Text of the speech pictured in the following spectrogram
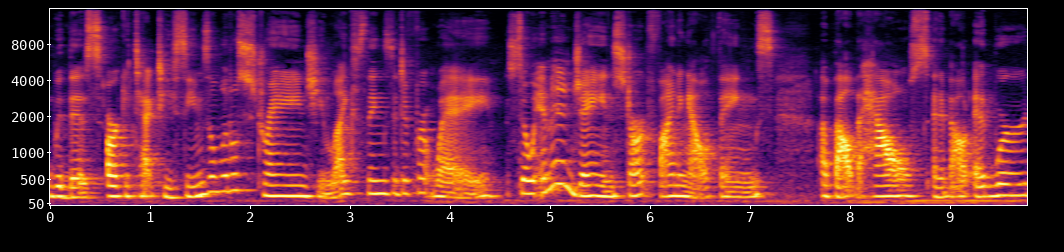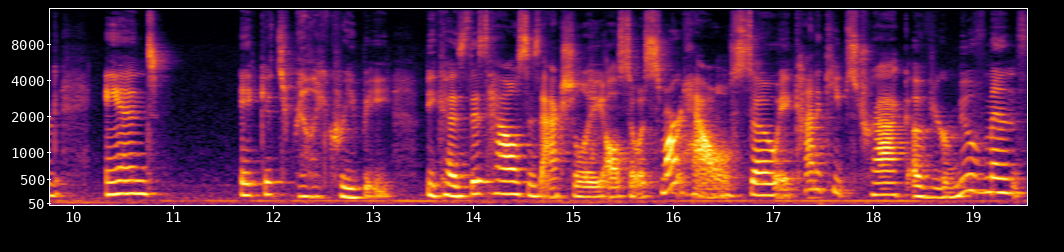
with this architect. He seems a little strange. He likes things a different way. So Emma and Jane start finding out things about the house and about Edward, and it gets really creepy because this house is actually also a smart house, so it kind of keeps track of your movements,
